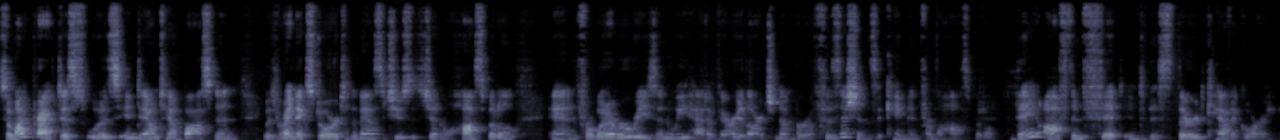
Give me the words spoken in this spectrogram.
So, my practice was in downtown Boston. It was right next door to the Massachusetts General Hospital, and for whatever reason, we had a very large number of physicians that came in from the hospital. They often fit into this third category.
